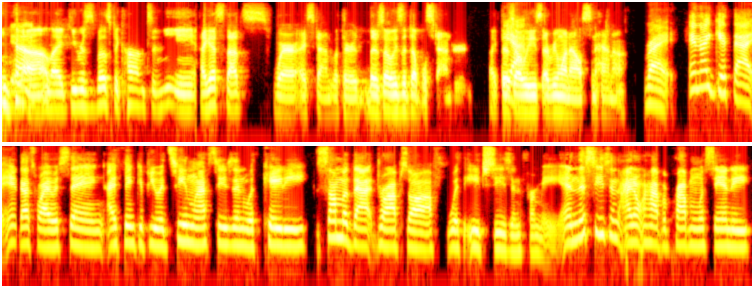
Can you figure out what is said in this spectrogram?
Yeah, like, you were supposed to come to me. I guess that's where I stand with her. There's always a double standard. Like, there's Yeah. always everyone else and Hannah. Right. And I get that. And that's why I was saying, I think if you had seen last season with Katie, some of that drops off with each season for me. And this season, I don't have a problem with Sandy.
